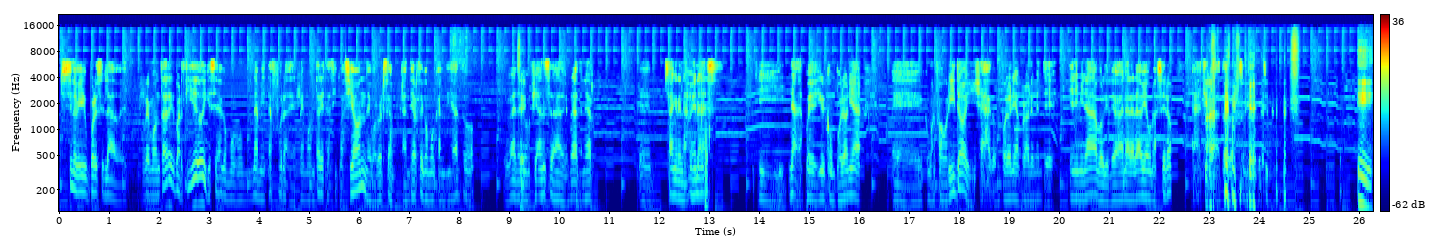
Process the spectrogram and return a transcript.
Yo siento que hay por ese lado, de remontar el partido y que sea como una metáfora de remontar esta situación, de volverse a plantearse como candidato, volver a tener Sí. confianza, de volver a tener eh, sangre en las venas y nada, después ir con Polonia eh, como el favorito y ya con Polonia probablemente eliminada porque le va a ganar Arabia 1 a 0. Ah, todos los resultados. Y.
